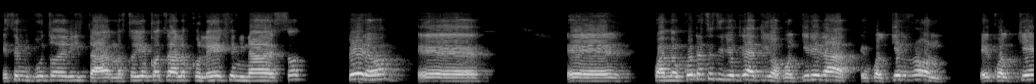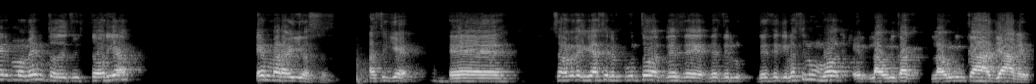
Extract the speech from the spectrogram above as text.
Ese es mi punto de vista. No estoy en contra de los colegios ni nada de eso, pero eh, eh, cuando encuentras este yo creativo a cualquier edad, en cualquier rol, en cualquier momento de tu historia, es maravilloso. Así que eh, solamente quería hacer el punto desde, desde, desde, que no es el humor eh, la única, la única llave.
